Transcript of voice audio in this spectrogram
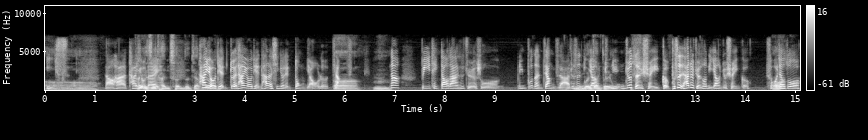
意思，然后他他有在坦诚的讲，他有点对他有点他的心有点动摇了这样子，嗯，那 B 听到当然是觉得说你不能这样子啊，就是你要你你就只能选一个，不是他就觉得说你要你就选一个，什么叫做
